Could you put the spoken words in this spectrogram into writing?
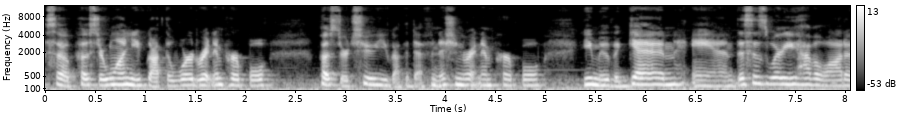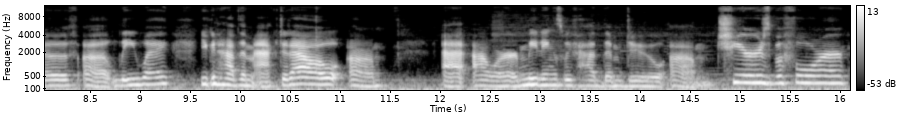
So poster one, you've got the word written in purple. Poster two, you've got the definition written in purple. You move again, and this is where you have a lot of uh, leeway. You can have them act it out. Um, at our meetings, we've had them do um, cheers before.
